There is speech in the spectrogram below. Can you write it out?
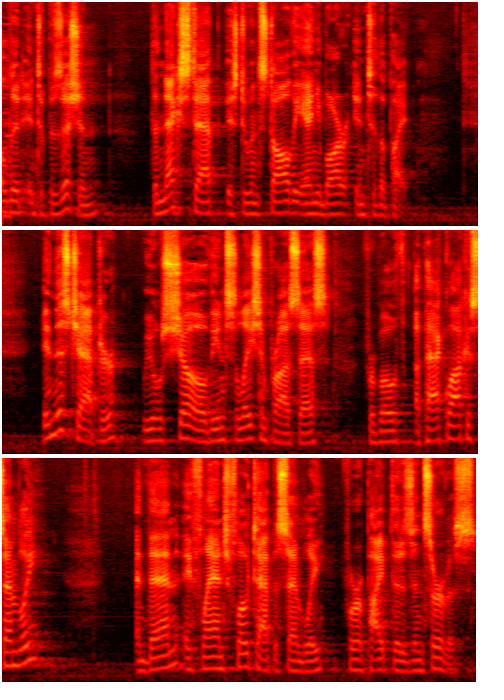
welded into position, the next step is to install the Annubar into the pipe. In this chapter, we will show the installation process for both a Pak-Lok assembly and then a flange Flo-Tap assembly for a pipe that is in service.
